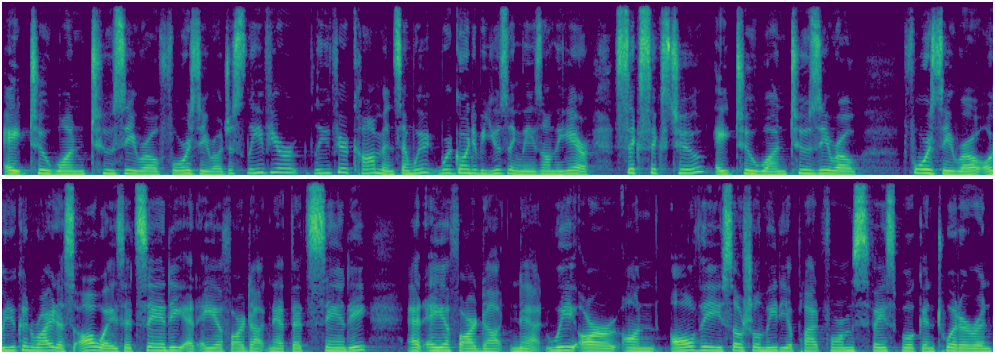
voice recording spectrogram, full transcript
821-2040 just leave your leave your comments and we, we're going to be using these on the air 662-821-2040 or you can write us always at sandy at afr.net that's sandy at afr.net we are on all the social media platforms facebook and twitter and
